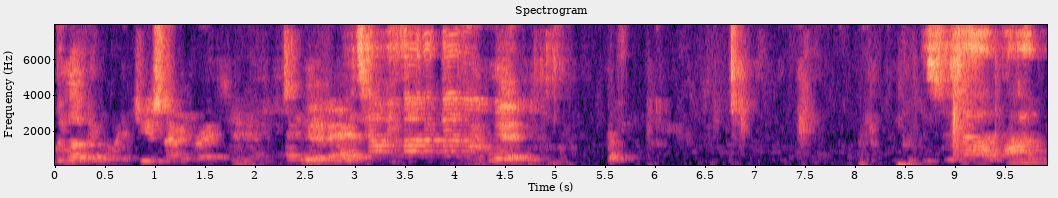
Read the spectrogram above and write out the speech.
We love you, Lord. In Jesus' name we pray. Amen. That's how we find our battle. Yeah. This is how I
